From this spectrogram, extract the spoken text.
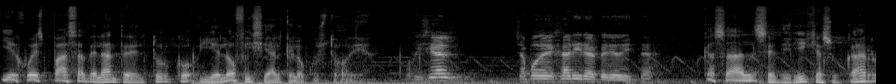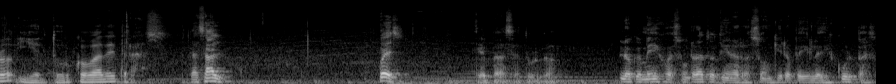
y el juez pasa delante del turco y el oficial que lo custodia. Oficial, ya puede dejar ir al periodista. Casal se dirige a su carro y el turco va detrás. Casal. Juez. ¿Qué pasa, turco? Lo que me dijo hace un rato tiene razón. Quiero pedirle disculpas.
